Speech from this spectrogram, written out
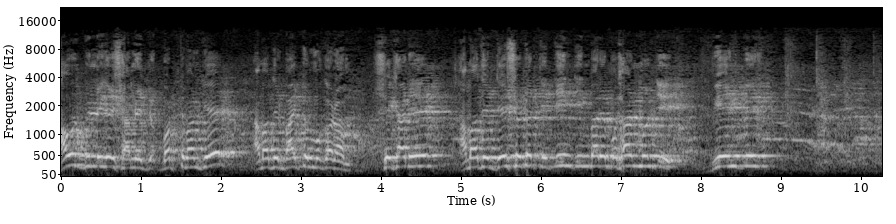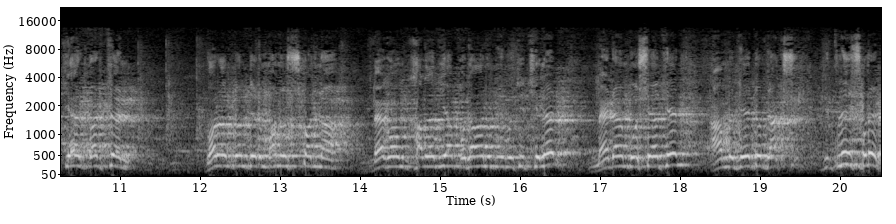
হাউস বিল্ডিংয়ের সামনে বর্তমান যে আমাদের বাইতুল মোকারম সেখানে আমাদের দেশনেত্রী তিন তিনবারের প্রধানমন্ত্রী, বিএনপির চেয়ারপারসন, গণতন্ত্রের মানুষ কন্যা বেগম খালেদা জিয়া প্রধান উপস্থিত ছিলেন, ম্যাডাম বসে আছেন। আমরা যেহেতু ডাক শোনেন,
